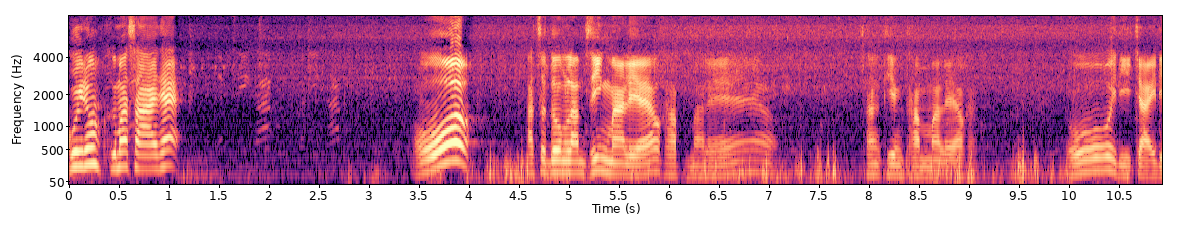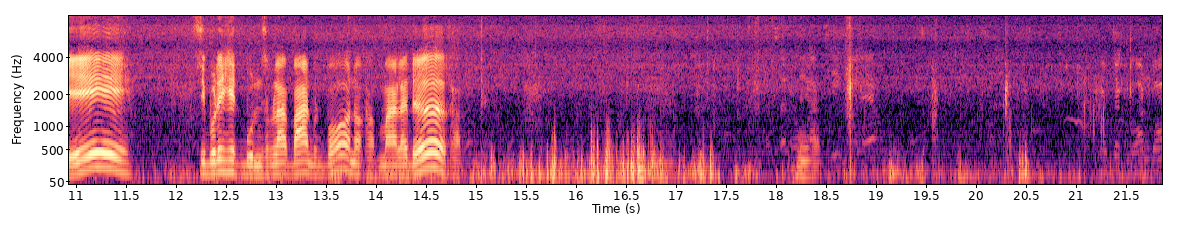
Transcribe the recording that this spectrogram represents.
คุยเนาะคือมาสายแท้โอ้อัสดงลำซิ่งมาแล้วครับ มาแล้วช่างเที่ยงทำมาแล้วครับ โอ้ยดีใจเด้สิบุได้เฮ็ดบุญสำหรับบ้านบนบ่เนาะครับ มาแล้วเด้อครับ นี่ครับ ซิ่งมาแล้วเอาจักรวาลบ่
